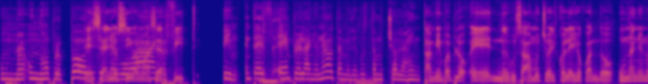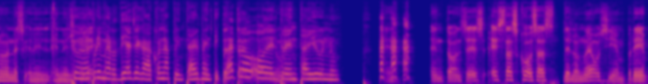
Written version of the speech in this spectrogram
una- un nuevo propósito. ese un año sí vamos a hacer fit. Sí, entonces, ejemplo, el año nuevo también le gusta mucho a la gente. También, por ejemplo, eh, nos gustaba mucho el colegio cuando un año nuevo en el, en el, el Que uno el colegio. primer día llegaba con la pinta del 24 o del 31. En- Entonces, estas cosas de lo nuevo siempre...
